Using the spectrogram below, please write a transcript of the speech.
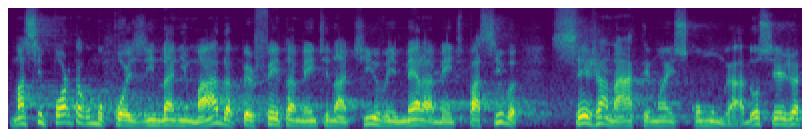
mas se porta como coisa inanimada, perfeitamente inativa e meramente passiva, seja anátema excomungado. Ou seja,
